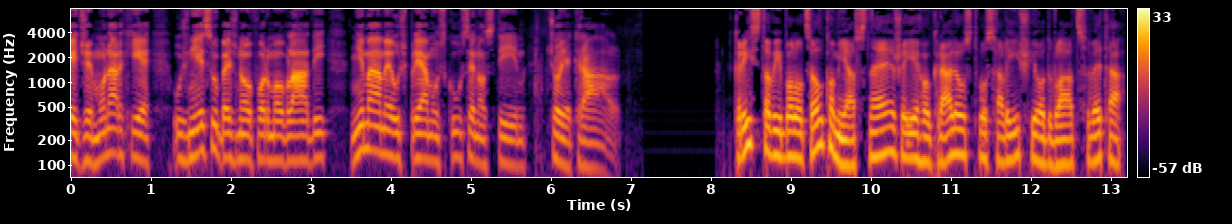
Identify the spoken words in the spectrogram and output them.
Keďže monarchie už nie sú bežnou formou vlády, nemáme už priamu skúsenosť tým, čo je král. Kristovi bolo celkom jasné, že jeho kráľovstvo sa líši od vlád sveta.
